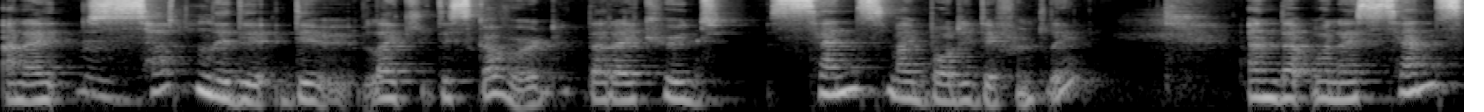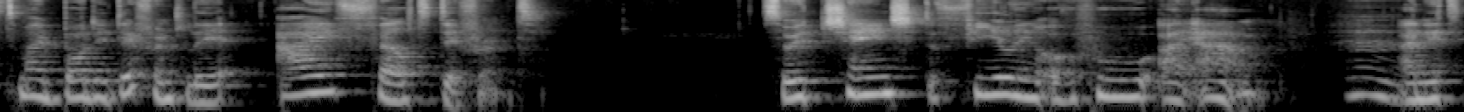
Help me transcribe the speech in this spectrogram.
and I mm. suddenly di- di- like discovered that I could sense my body differently, and that when I sensed my body differently, I felt different. So it changed the feeling of who I am. Hmm. And it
